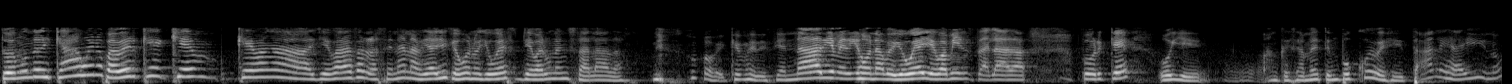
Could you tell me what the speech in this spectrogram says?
todo el mundo dice, ah, bueno, para ver qué, quién, qué van a llevar para la cena de Navidad. Y yo que bueno, yo voy a llevar una ensalada. a ver qué me decían. Nadie me dijo nada, pero yo voy a llevar mi ensalada. Porque, oye, aunque sea mete un poco de vegetales ahí, ¿no?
